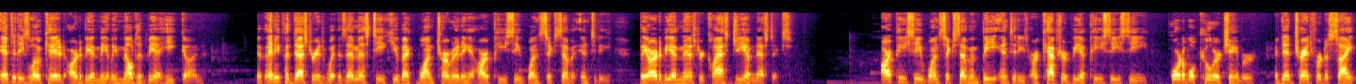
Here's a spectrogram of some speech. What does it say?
Entities located are to be immediately melted via heat gun. If any pedestrians witness MST Quebec-1 terminating an RPC-167 entity, they are to be administered Class G amnestics. RPC-167-B entities are captured via PCC portable cooler chamber and then transferred to Site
